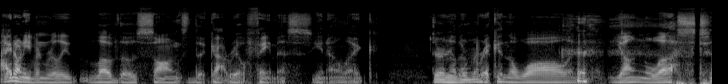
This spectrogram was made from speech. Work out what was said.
I don't even really love those songs that got real famous. You know, like Dirty another Woman. brick in the wall and young lust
